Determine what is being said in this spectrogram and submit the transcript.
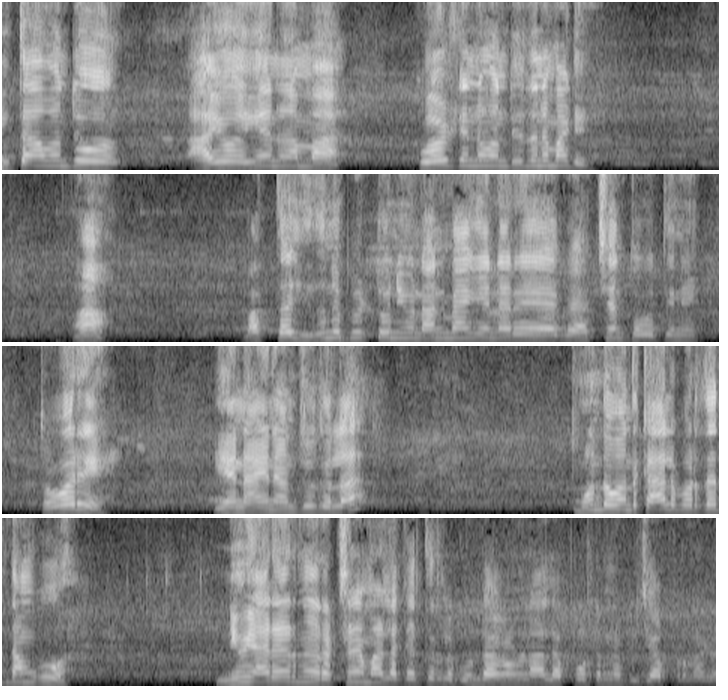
ಇಂಥ ಒಂದು ಆಯೋ ಏನು ನಮ್ಮ ಕೋರ್ಟಿನ ಒಂದು ಇದನ್ನು ಮಾಡಿರಿ. ಹಾಂ, ಮತ್ತು ಇದನ್ನು ಬಿಟ್ಟು ನೀವು ನನ್ನ ಮ್ಯಾಗ ಏನಾರೇ ಆ್ಯಕ್ಷನ್ ತೊಗೋತೀನಿ. ತೊಗೋರಿ. ಏನು ಆಯ್ನ ಅನ್ಸೋದಿಲ್ಲ ಮುಂದೆ ಒಂದು ಕಾಲ ಬರ್ತೈತೆ ನಮಗೂ. ನೀವು ಯಾರ್ಯಾರನ್ನ ರಕ್ಷಣೆ ಮಾಡ್ಲಕತ್ತಿರಲ್ಲ ಗುಂಡಾಗಳನ್ನ ಲಪೋಟನ ಬಿಜಾಪುರನಾಗ.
